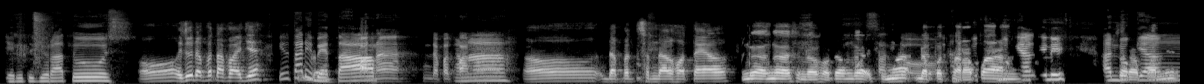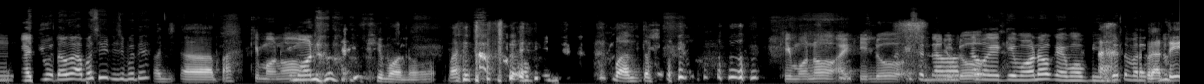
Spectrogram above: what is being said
jadi tujuh ratus. Oh, itu dapat apa aja? Itu tadi betap, Panah, dapat panah. Oh, dapat sendal hotel. Enggak, enggak sendal hotel enggak, cuma dapat harapan. Handuk yang ini, handuk yang baju tau gak apa sih disebutnya? Eh, apa? Kimono. Kimono. Kimono. Mantap. Mantap. Kimono, aikido, judo. pakai kimono kayak mau pijat berarti. Berarti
